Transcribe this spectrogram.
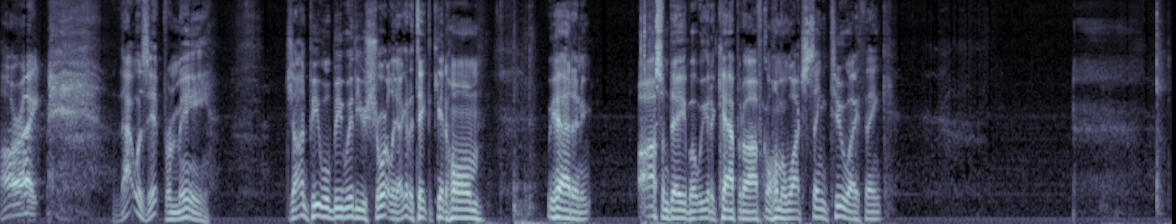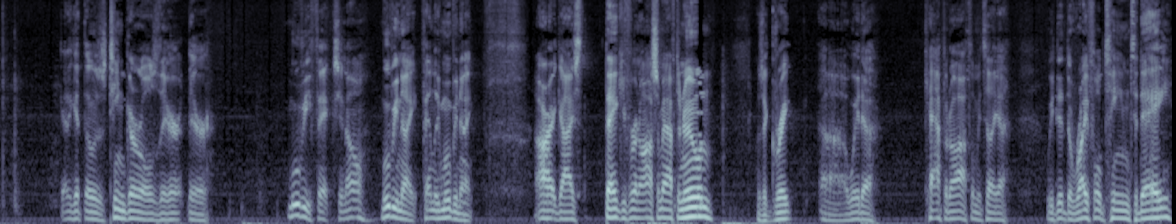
All right. That was it for me. John P will be with you shortly. I got to take the kid home. We had an awesome day, but we got to cap it off. Go home and watch Sing 2, I think. Got to get those teen girls their their movie fix, you know, movie night, family movie night. All right, guys, thank you for an awesome afternoon. It was a great uh, way to cap it off. Let me tell you, we did the rifle team today,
